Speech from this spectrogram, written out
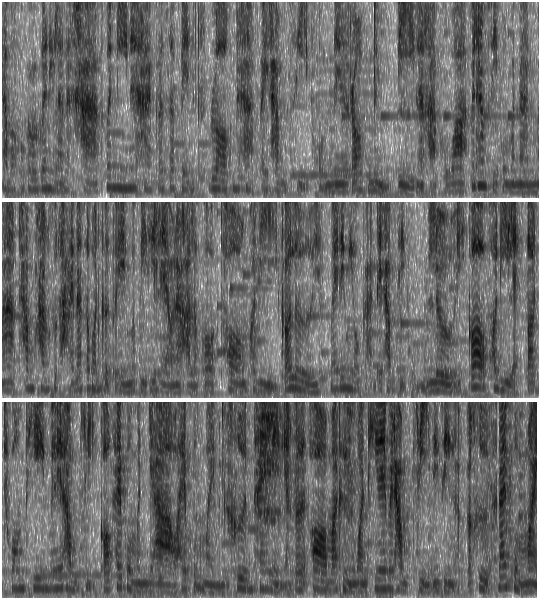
กลับมาพบกับเพื่อนๆอีกแล้วนะคะ วันนี้นะคะก็จะเป็นบล็อกนะคะไปทำสีผมในรอบ 1 ปีนะคะ เพราะว่าไม่ทำสีผมมานานมากทำครั้งสุดท้ายน่าจะวันเกิดตัวเองเมื่อปีที่แล้วนะคะ แล้วก็ท้องพอดีก็เลยไม่ได้มีโอกาสได้ทำสีผมเลย ก็พอดีแหละตอนช่วงที่ไม่ได้ทำสีก็ให้ผมมันยาว ให้ผมใหม่มันขึ้นให้อะไรเงี้ยก็เลยพอมาถึงวันที่ได้ไปทำสีจริงๆอะก็คือได้ผมใหม่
